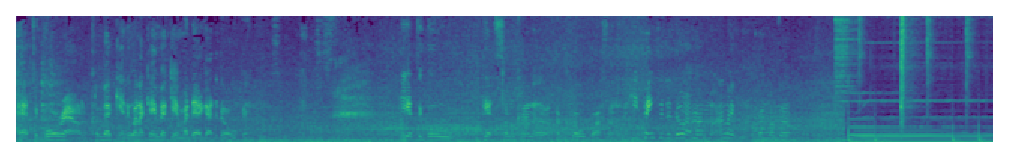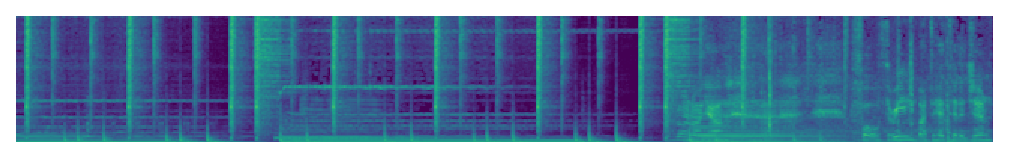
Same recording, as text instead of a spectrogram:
I had to go around, come back in. And when I came back in, my dad got the door open. He had to go get some kind of a crowbar or something. He painted the door. My, I like my mother. What's going on, y'all? Uh, 403, about to head to the gym.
